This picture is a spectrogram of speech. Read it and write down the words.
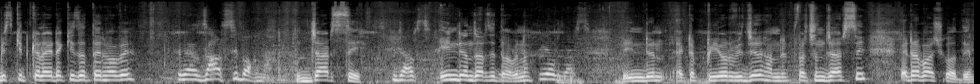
বিস্কিট কালার এটা কি জাতের হবে? জার্সি বকনা। জার্সি। জার্সি। ইন্ডিয়ান জার্সিতে হবে না? জার্সি। ইন্ডিয়ান একটা পিওর ভিজের হান্ড্রেড পার্সেন্ট জার্সি। এটার বয়স কতদিন?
